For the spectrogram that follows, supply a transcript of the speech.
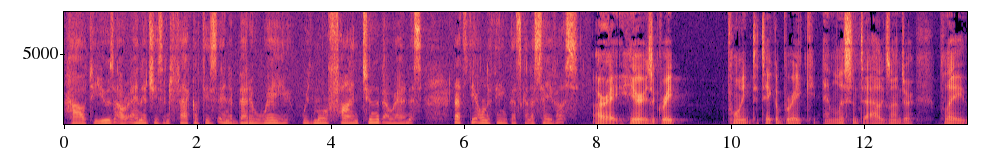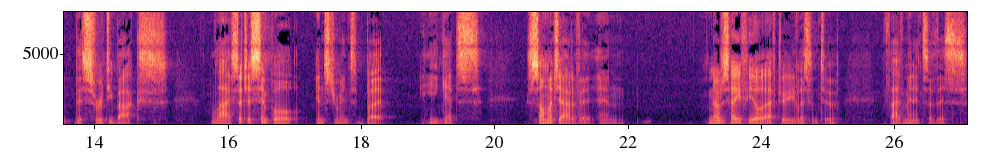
how to use our energies and faculties in a better way with more fine tuned awareness. That's the only thing that's going to save us. All right, here is a great point to take a break and listen to Alexandre play the Sruti box live. Such a simple instrument, but he gets so much out of it. And notice how you feel after you listen to five minutes of this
